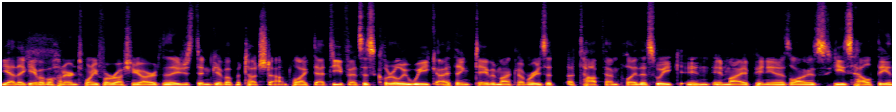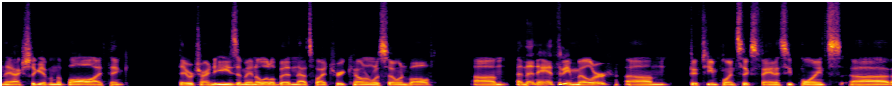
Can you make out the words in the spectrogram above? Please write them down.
yeah, they gave up 124 rushing yards and they just didn't give up a touchdown. Like that defense is clearly weak. I think David Montgomery is a, a top 10 play this week in in my opinion as long as he's healthy and they actually give him the ball. I think they were trying to ease him in a little bit and that's why Tarik Cohen was so involved. Um, and then Anthony Miller, um, 15.6 fantasy points. Uh,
